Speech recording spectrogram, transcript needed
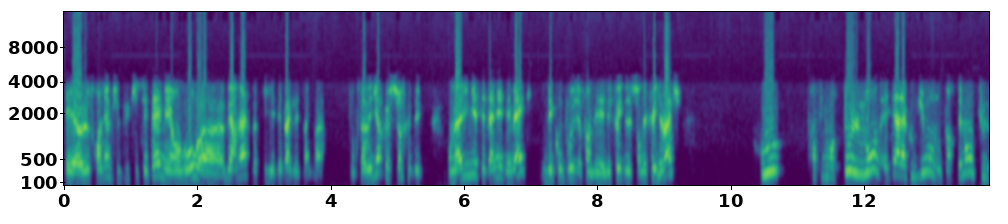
Et euh, le troisième, je sais plus qui c'était, mais en gros euh, Bernat parce qu'il n'y était pas avec l'Espagne. Voilà. Donc ça veut dire que sur on a aligné cette année des mecs, des composés, enfin des, feuilles de, sur des feuilles de match où pratiquement tout le monde était à la Coupe du Monde. Donc forcément, tu le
